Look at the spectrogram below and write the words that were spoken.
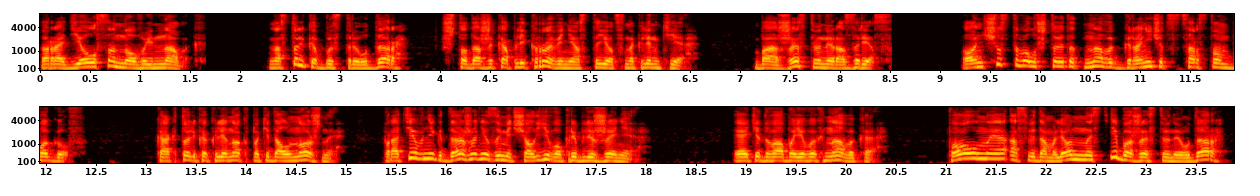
родился новый навык. Настолько быстрый удар, что даже капли крови не остается на клинке. Божественный разрез. Он чувствовал, что этот навык граничит с царством богов. Как только клинок покидал ножны, Противник даже не замечал его приближения. Эти два боевых навыка – полная осведомленность и божественный удар –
